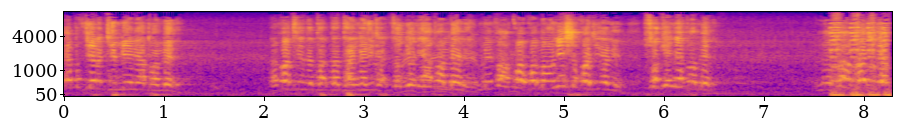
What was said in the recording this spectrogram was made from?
Hebu vijana kimbieni hapa mbele, navaa tisheti Tanganyika. Sogeni hapa mbele. Mmevaa kwa, kwa maonyesho kwa ajili ya nini? Sogeni hapa mbele. Mmevaa kwa ajili ya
